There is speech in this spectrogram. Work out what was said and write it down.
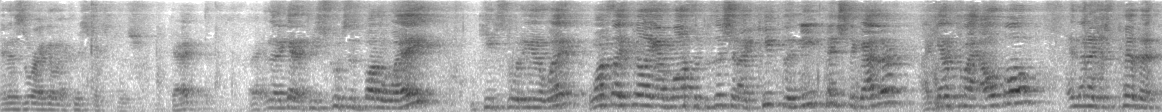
and this is where I get my crucifix position. Okay? Right, and then again, if he scoots his butt away, he keeps scooting it away. Once I feel like I've lost the position, I keep the knee pinched together, I get up to my elbow, and then I just pivot.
